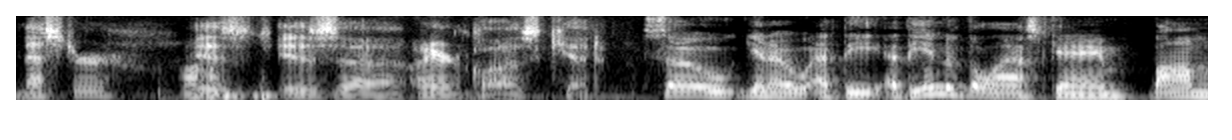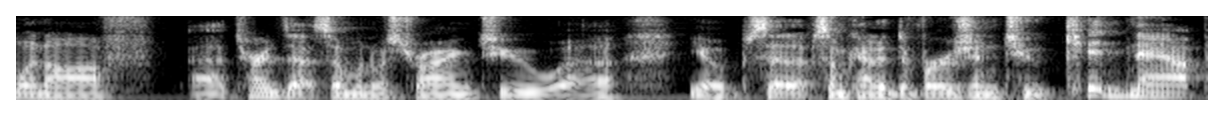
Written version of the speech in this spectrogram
Nestor Uh-huh. is is uh, Ironclaw's kid. So you know, at the at the end of the last game, bomb went off. Uh, turns out someone was trying to uh, you know set up some kind of diversion to kidnap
